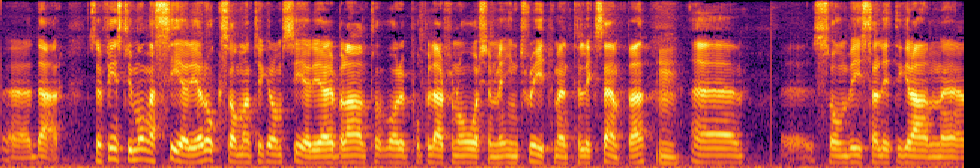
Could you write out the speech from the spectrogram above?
eh, där. Sen finns det ju många serier också om man tycker om serier. Bland annat var det populärt för några år sedan med In Treatment till exempel. Eh, eh, som visar lite grann eh,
